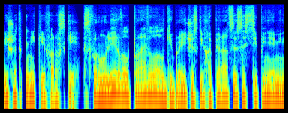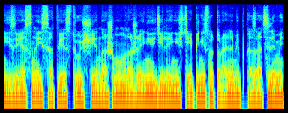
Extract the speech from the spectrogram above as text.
пишет Никифоровский, сформулировал правила алгебраических операций со степенями неизвестной, соответствующие нашему умножению и делению степени с натуральными показателями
